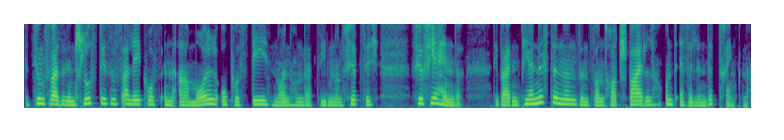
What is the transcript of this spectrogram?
beziehungsweise den Schluss dieses Allegros in A-Moll, Opus D 947, für vier Hände. Die beiden Pianistinnen sind Sontraut Speidel und Evelinde Tränkner.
